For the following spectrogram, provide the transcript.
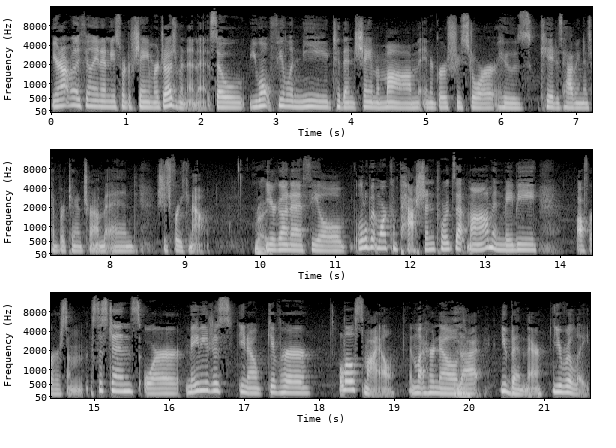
you're not really feeling any sort of shame or judgment in it. So you won't feel a need to then shame a mom in a grocery store whose kid is having a temper tantrum and she's freaking out. right. You're going to feel a little bit more compassion towards that mom and maybe offer her some assistance or maybe just, you know, give her a little smile and let her know Yeah. that you've been there. You relate.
